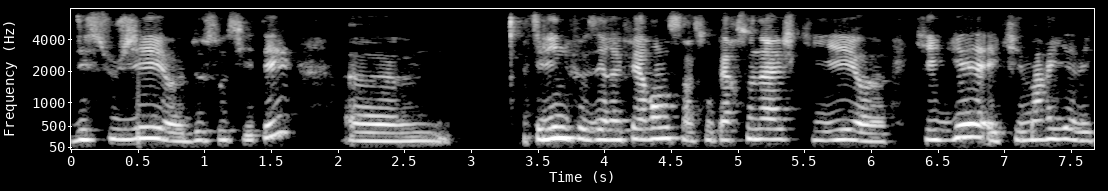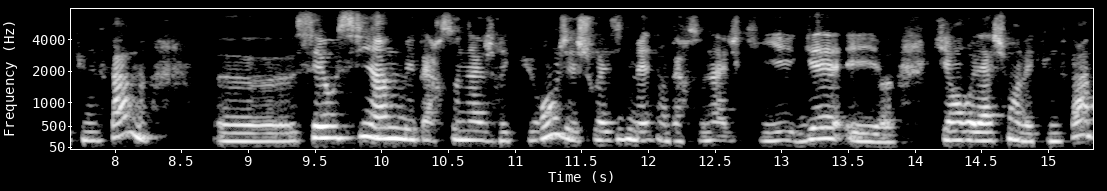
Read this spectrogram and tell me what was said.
des sujets de société. Céline faisait référence à son personnage qui est, euh, qui est gay et qui est marié avec une femme. Euh, c'est aussi un de mes personnages récurrents. J'ai choisi de mettre un personnage qui est gay et euh, qui est en relation avec une femme.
